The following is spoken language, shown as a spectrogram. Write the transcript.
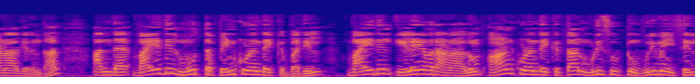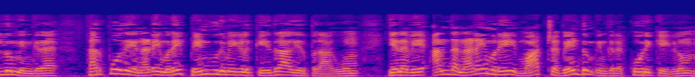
ஆணாக இருந்தால் அந்த வயதில் மூத்த பெண் குழந்தைக்கு பதில் வயதில் இளையவரானாலும் ஆண் குழந்தைக்குத்தான் முடிசூட்டும் உரிமை செல்லும் என்கிற தற்போதைய நடைமுறை பெண் உரிமைகளுக்கு எதிராக இருப்பதாகவும் எனவே அந்த நடைமுறையை மாற்ற வேண்டும் என்கிற கோரிக்கைகளும்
